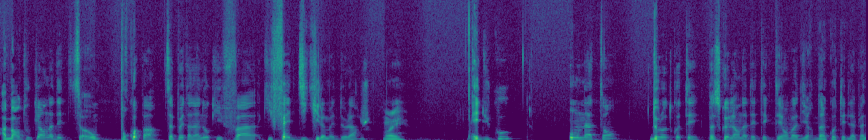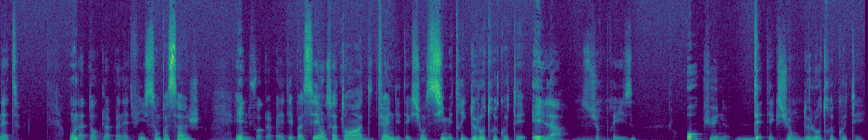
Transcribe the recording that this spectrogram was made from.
Ah bah en tout cas, on a des... on- pourquoi pas? Ça peut être un anneau qui, fa- qui fait 10 km de large. Oui. Et du coup, on attend de l'autre côté. Parce que là, on a détecté, on va dire, d'un côté de la planète. On attend que la planète finisse son passage. Et une fois que la planète est passée, on s'attend à faire une détection symétrique de l'autre côté. Et là, surprise, aucune détection de l'autre côté.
